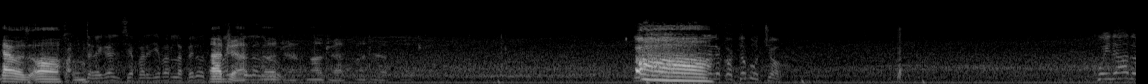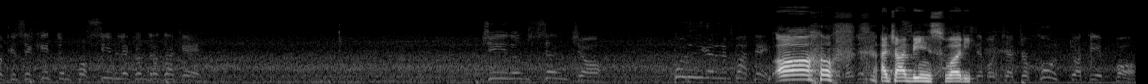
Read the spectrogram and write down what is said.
that was awful. Cuánta elegancia para llevar la pelota Loud Michael drop, Ladro. loud drop, loud drop, loud drop. Oh, le costó mucho. Cuidado que se gesta un posible contraataque. Jadon Sancho. Puede llegar el empate. Oh, I tried being sweaty. Este muchacho justo a tiempo.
